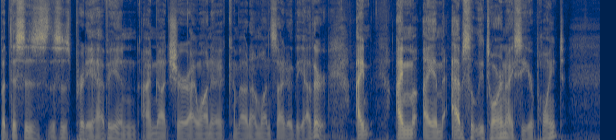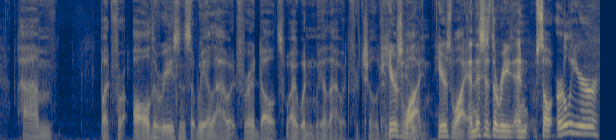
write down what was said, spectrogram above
but this is this is pretty heavy, and I'm not sure I want to come out on one side or the other. I'm I'm I am absolutely torn. I see your point. Um, but for all the reasons that we allow it for adults, why wouldn't we allow it for children? Here's too? why. Here's why. And this is the reason. And so earlier,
